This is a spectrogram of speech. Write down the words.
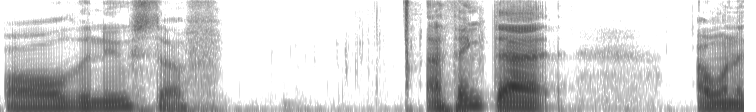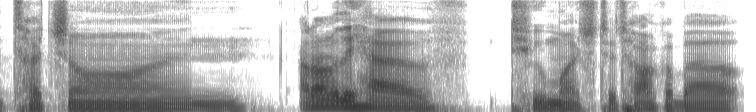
all the new stuff. I think that I want to touch on I don't really have too much to talk about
